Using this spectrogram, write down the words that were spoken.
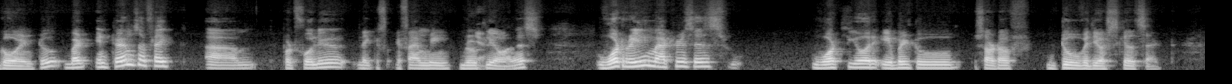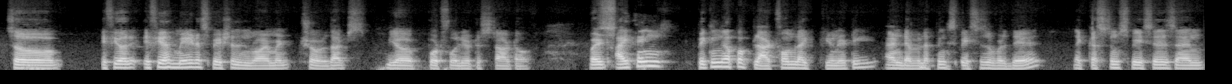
go into. But in terms of like um, portfolio, like if, if I'm being brutally yeah. honest, what really matters is what you're able to sort of do with your skill set. So mm-hmm. if you're if you have made a spatial environment, sure, that's your portfolio to start off. But I think picking up a platform like Unity and developing spaces over there, like custom spaces, and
